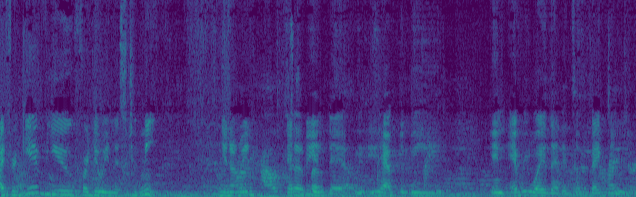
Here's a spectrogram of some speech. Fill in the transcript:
I forgive you for doing this to me. You know what I mean? You have to be in depth. You- have to be in every way that it's affecting you.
